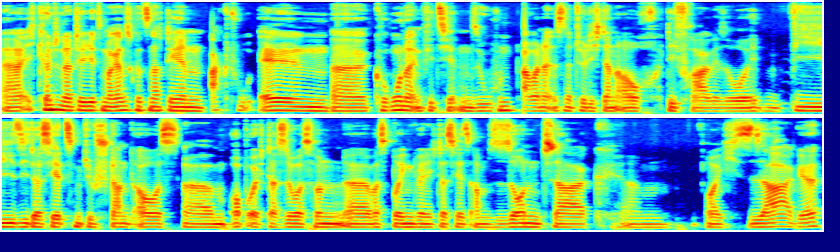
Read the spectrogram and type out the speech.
Äh, ich könnte natürlich jetzt mal ganz kurz nach den aktuellen äh, Corona-Infizierten suchen, aber dann ist natürlich dann auch die Frage so, wie sieht das jetzt mit dem Stand aus, ähm, ob euch das sowas von äh, was bringt, wenn ich das jetzt am Sonntag ähm, euch sage.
